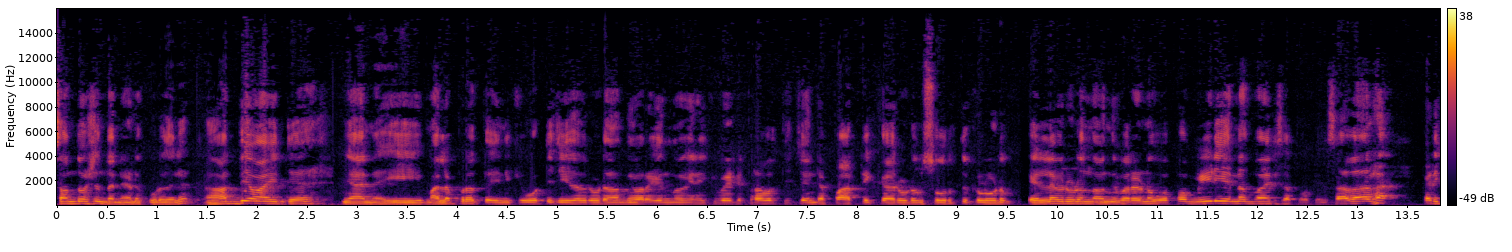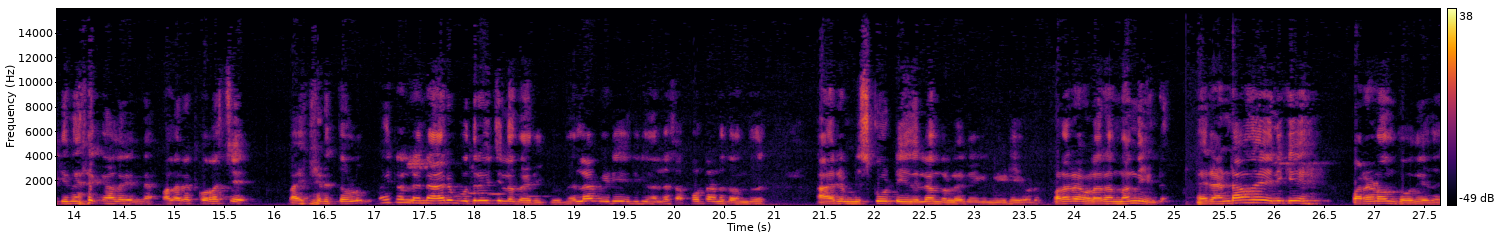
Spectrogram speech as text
സന്തോഷം തന്നെയാണ് കൂടുതൽ. ആദ്യമായിട്ട് ഞാൻ ഈ മലപ്പുറത്ത് എനിക്ക് വോട്ട് ചെയ്തവരോട് നന്ദി പറയുന്നു. എനിക്ക് വേണ്ടി പ്രവർത്തിച്ച എന്റെ പാർട്ടിക്കാരോടും സുഹൃത്തുക്കളോടും എല്ലാവരോടും നന്ദി പറയുന്നു ഒപ്പം മീഡിയ എന്നെ സപ്പോർട്ട് ചെയ്തു. സാധാരണ കടിക്കുന്നതിനേക്കാളും എന്നെ വളരെ കുറച്ച് ബൈറ്റ് എടുത്തോളും. ബൈറ്റല്ല എന്നെ ആരും ഉപദ്രവിച്ചില്ലെന്നായിരിക്കും. എല്ലാ മീഡിയയും എനിക്ക് നല്ല സപ്പോർട്ടാണ് തന്നത്. ആരും മിസ്കോട്ട് ചെയ്തില്ല എന്നുള്ളതിന് എനിക്ക് മീഡിയയോട് വളരെ വളരെ നന്ദിയുണ്ട്. രണ്ടാമത് എനിക്ക് പറയണമെന്ന് തോന്നിയത്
